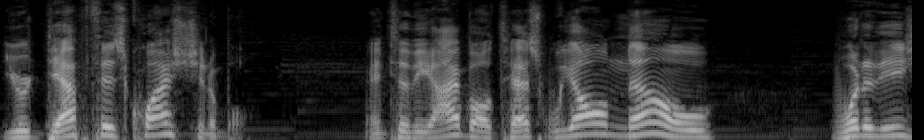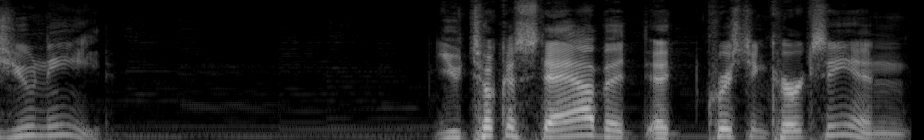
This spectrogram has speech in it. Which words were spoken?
Your depth is questionable. And to the eyeball test, we all know what it is you need. You took a stab at, at Christian Kirksey, and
